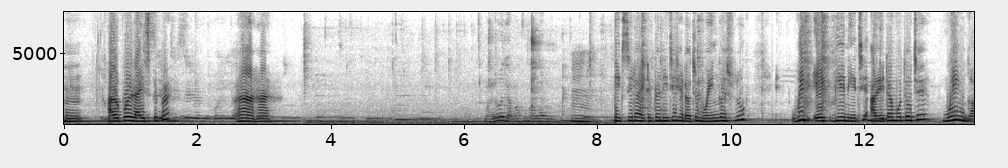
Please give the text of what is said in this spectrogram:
হুম আর উপরে রাইস পেপার হ্যাঁ হ্যাঁ। ভালো কথা আমার খুব ভালো লাগল। নেক্সট যেটা আইটেমটা নিয়েছি সেটা হচ্ছে মোয়িঙ্গা স্যুপ উইথ এগ দিয়ে নিয়েছি আর এটার মধ্যে হচ্ছে মুইঙ্গা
